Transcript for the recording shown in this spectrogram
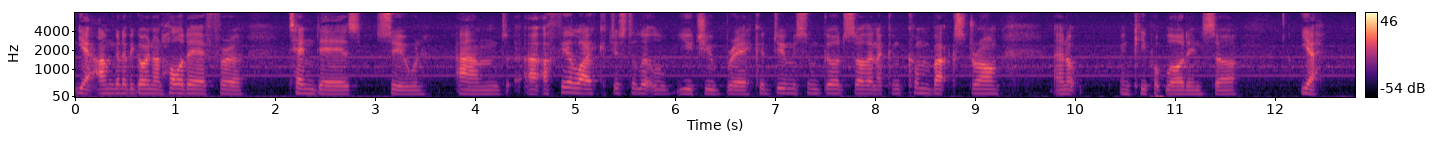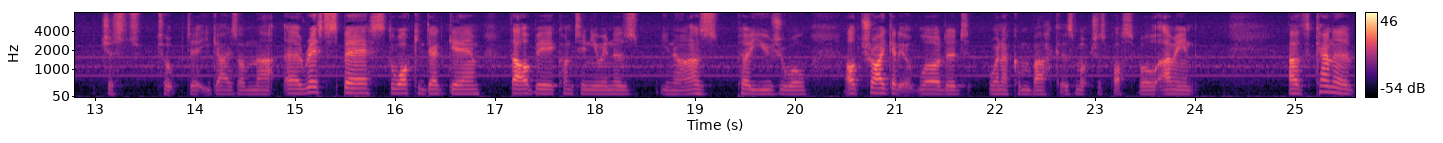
yeah, I'm going to be going on holiday for 10 days soon. And I feel like just a little YouTube break could do me some good, so then I can come back strong and up and keep uploading. So, yeah, just to update you guys on that. Uh, Race to Space, the Walking Dead game, that'll be continuing as you know as per usual. I'll try get it uploaded when I come back as much as possible. I mean, I've kind of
